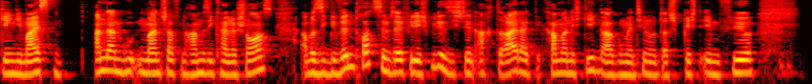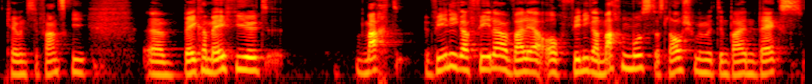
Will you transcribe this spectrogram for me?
gegen die meisten anderen guten Mannschaften haben sie keine Chance, aber sie gewinnen trotzdem sehr viele Spiele. Sie stehen 8-3, da kann man nicht gegen argumentieren und das spricht eben für Kevin Stefanski. Äh, Baker Mayfield macht weniger Fehler, weil er auch weniger machen muss. Das Laufspiel mit den beiden Backs,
